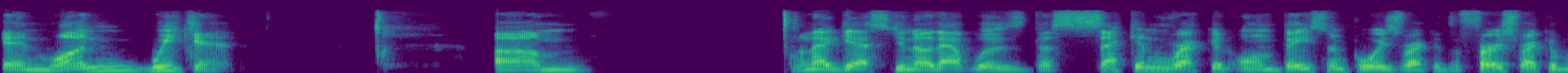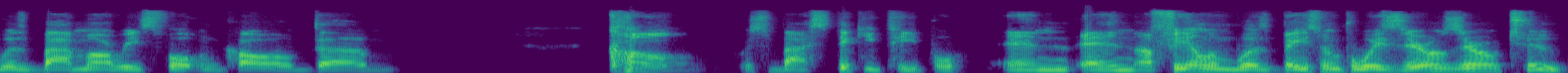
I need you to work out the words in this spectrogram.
in one weekend. Um, and I guess, you know, that was the second record on Basement Boys record. The first record was by Maurice Fulton called um, Kong, which is by Sticky People. And and a feeling was Basement Boys 002.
